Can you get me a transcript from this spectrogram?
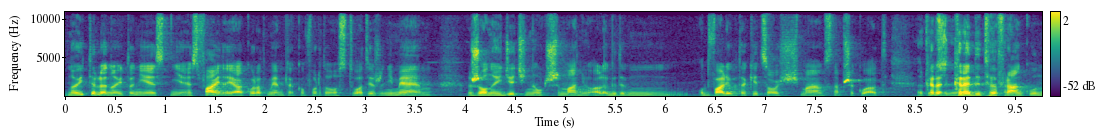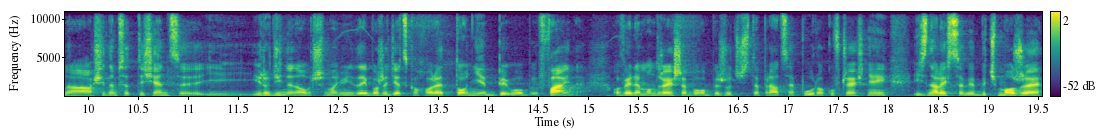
no i tyle, no i to nie jest, nie jest fajne. Ja akurat miałem tę komfortową sytuację, że nie miałem żony i dzieci na utrzymaniu, ale gdybym odwalił takie coś, mając na przykład kre, kredyt we franku na 700 tysięcy i, i rodzinę na utrzymaniu, nie daj Boże dziecko chore, to nie byłoby fajne. O wiele mądrzejsze byłoby rzucić tę pracę pół roku wcześniej i znaleźć sobie być może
